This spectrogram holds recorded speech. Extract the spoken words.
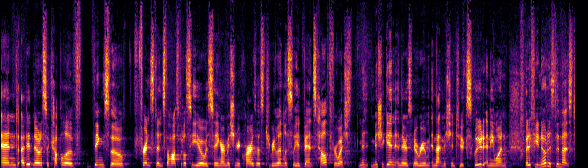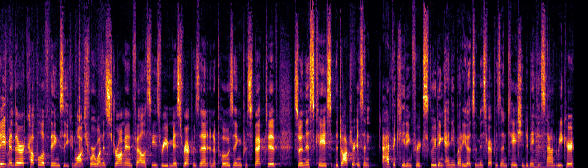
And I did notice a couple of things, though. For instance, the hospital CEO was saying our mission requires us to relentlessly advance health for West Mi- Michigan, and there's no room in that mission to exclude anyone. But if you noticed in that statement, there are a couple of things that you can watch for. One is straw man fallacies, where you misrepresent an opposing perspective. So in this case, the doctor isn't advocating for excluding anybody. That's a misrepresentation to make it mm-hmm. sound weaker.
